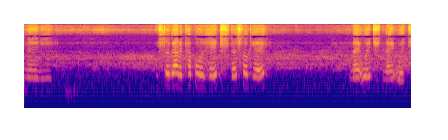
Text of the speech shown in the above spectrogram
many. We still got a couple of hits. That's okay. Night Witch, Night Witch.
